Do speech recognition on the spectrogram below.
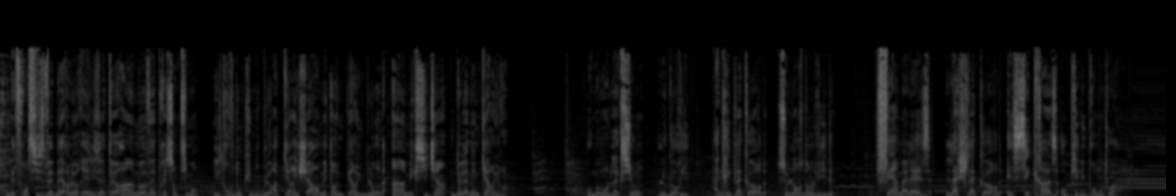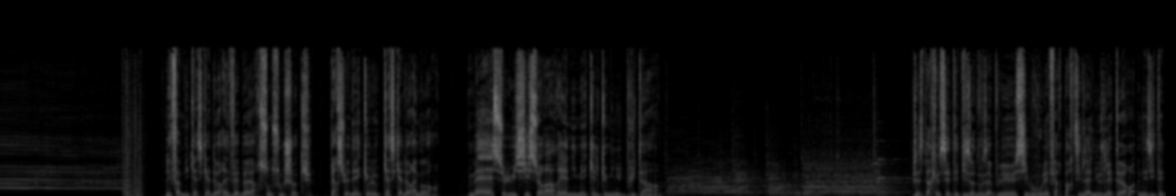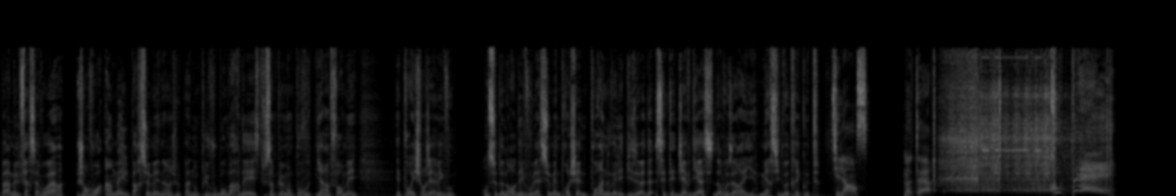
Mais Francis Weber, le réalisateur, a un mauvais pressentiment. Il trouve donc une doublure à Pierre Richard en mettant une perruque blonde à un Mexicain de la même carrure. Au moment de l'action, le gorille agrippe la corde, se lance dans le vide, fait un malaise, lâche la corde et s'écrase au pied du promontoire. Les femmes du cascadeur et Weber sont sous le choc, persuadées que le cascadeur est mort mais celui-ci sera réanimé quelques minutes plus tard. J'espère que cet épisode vous a plu. Si vous voulez faire partie de la newsletter, n'hésitez pas à me le faire savoir. J'envoie un mail par semaine, hein. je ne veux pas non plus vous bombarder, c'est tout simplement pour vous tenir informé et pour échanger avec vous. On se donne rendez-vous la semaine prochaine pour un nouvel épisode. C'était Jeff Dias dans vos oreilles. Merci de votre écoute. Silence. Moteur. Coupé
